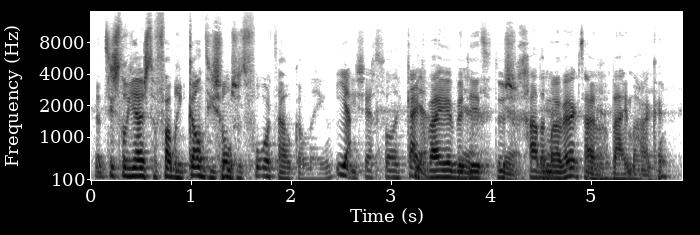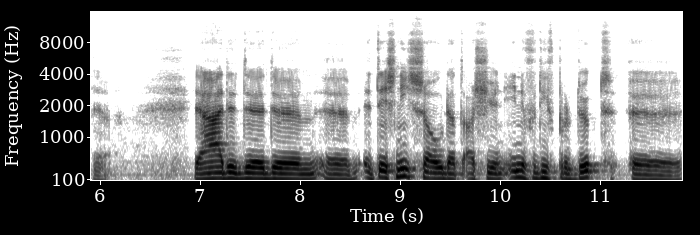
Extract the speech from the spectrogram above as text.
Het is toch juist de fabrikant die soms het voortouw kan nemen? Ja. Die zegt van, kijk, wij hebben dit, dus ga er maar werktuigen bij maken. Ja, ja. de, de, de, uh, het is niet zo dat als je een innovatief product uh, uh,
